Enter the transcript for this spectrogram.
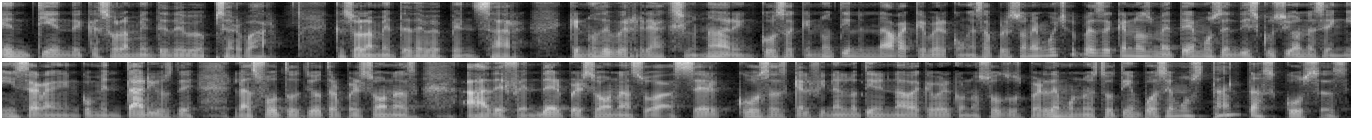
Entiende que solamente debe observar que solamente debe pensar, que no debe reaccionar en cosas que no tienen nada que ver con esa persona. Hay muchas veces que nos metemos en discusiones en Instagram, en comentarios de las fotos de otras personas, a defender personas o a hacer cosas que al final no tienen nada que ver con nosotros. Perdemos nuestro tiempo, hacemos tantas cosas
